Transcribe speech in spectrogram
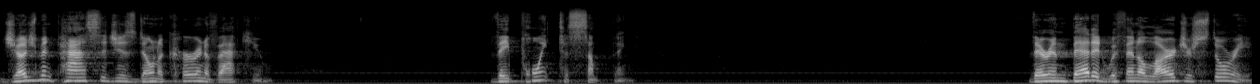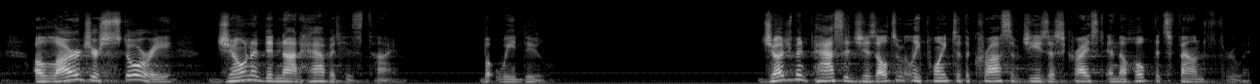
Judgment passages don't occur in a vacuum, they point to something. They're embedded within a larger story. A larger story Jonah did not have at his time, but we do. Judgment passages ultimately point to the cross of Jesus Christ and the hope that's found through it.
